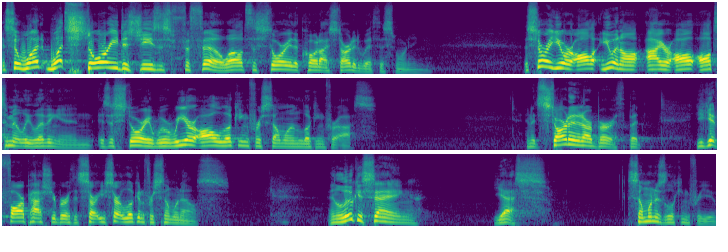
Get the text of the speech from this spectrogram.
And so, what, what story does Jesus fulfill? Well, it's the story, the quote I started with this morning. The story you, are all, you and all, I are all ultimately living in is a story where we are all looking for someone looking for us. And it started at our birth, but you get far past your birth, it start, you start looking for someone else. And Luke is saying, yes, someone is looking for you.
